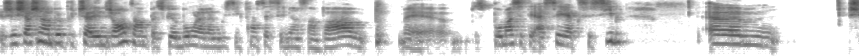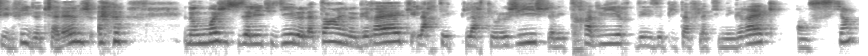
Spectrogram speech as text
j'ai cherché un peu plus challengeante, hein, parce que bon, la linguistique française, c'est bien sympa, mais euh, pour moi, c'était assez accessible. Euh, je suis une fille de challenge. Donc moi, je suis allée étudier le latin et le grec, l'archéologie, je suis allée traduire des épitaphes latines et grecques anciens,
